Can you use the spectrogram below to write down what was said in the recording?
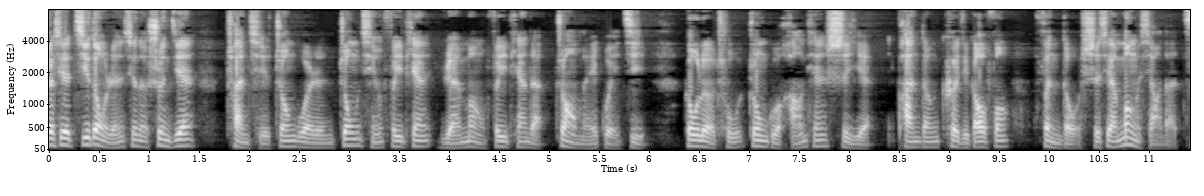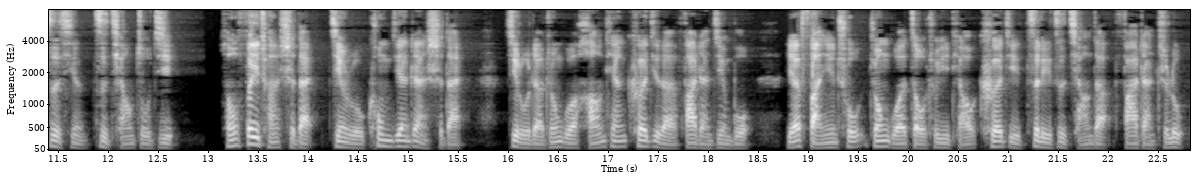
这些激动人心的瞬间，串起中国人钟情飞天、圆梦飞天的壮美轨迹，勾勒出中国航天事业攀登科技高峰、奋斗实现梦想的自信自强足迹。从飞船时代进入空间站时代，记录着中国航天科技的发展进步，也反映出中国走出一条科技自立自强的发展之路。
